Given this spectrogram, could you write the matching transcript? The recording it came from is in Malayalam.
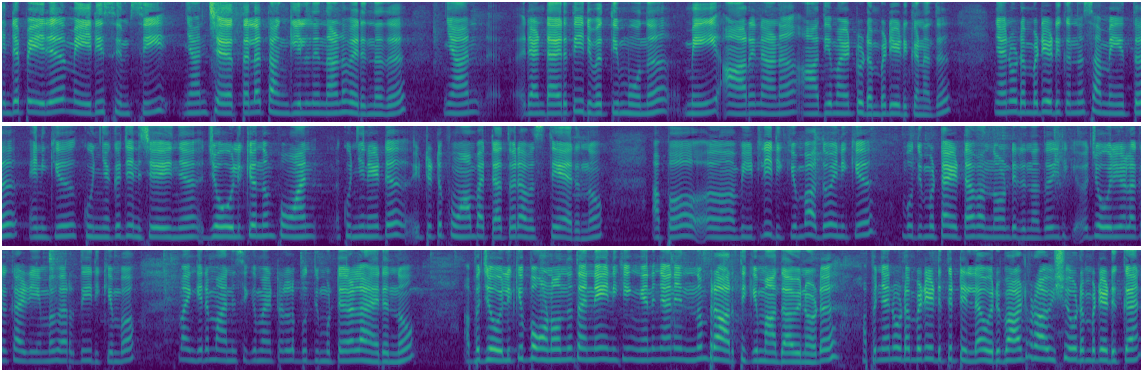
എന്റെ പേര് മേരി സിംസി. ഞാൻ ചേർത്തല തങ്കിയിൽ നിന്നാണ് വരുന്നത്. ഞാൻ രണ്ടായിരത്തി ഇരുപത്തി മൂന്ന് മെയ് ആറിനാണ് ആദ്യമായിട്ട് ഉടമ്പടി എടുക്കുന്നത്. ഞാൻ ഉടമ്പടി എടുക്കുന്ന സമയത്ത് എനിക്ക് കുഞ്ഞൊക്കെ ജനിച്ചു കഴിഞ്ഞ് ജോലിക്കൊന്നും പോകാൻ കുഞ്ഞിനായിട്ട് ഇട്ടിട്ട് പോകാൻ പറ്റാത്തൊരവസ്ഥയായിരുന്നു. അപ്പോൾ വീട്ടിലിരിക്കുമ്പോൾ അതും എനിക്ക് ബുദ്ധിമുട്ടായിട്ടാണ് വന്നുകൊണ്ടിരുന്നത്. ജോലികളൊക്കെ കഴിയുമ്പോൾ വെറുതെ ഇരിക്കുമ്പോൾ ഭയങ്കര മാനസികമായിട്ടുള്ള ബുദ്ധിമുട്ടുകളായിരുന്നു. അപ്പോൾ ജോലിക്ക് പോകണമെന്ന് തന്നെ എനിക്ക് ഇങ്ങനെ ഞാൻ എന്നും പ്രാർത്ഥിക്കും മാതാവിനോട്. അപ്പോൾ ഞാൻ ഉടമ്പടി എടുത്തിട്ടില്ല. ഒരുപാട് പ്രാവശ്യം ഉടമ്പടി എടുക്കാൻ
